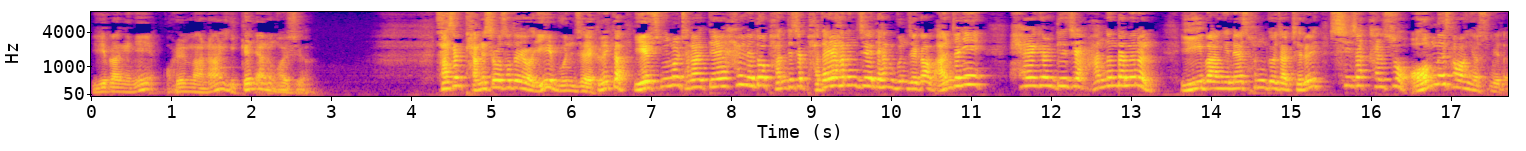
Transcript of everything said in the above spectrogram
이방인이 얼마나 있겠냐는 것이요. 사실 당시로서도요, 이 문제, 그러니까 예수님을 전할 때 할례도 반드시 받아야 하는지에 대한 문제가 완전히 해결되지 않는다면은 이방인의 선교 자체를 시작할 수 없는 상황이었습니다.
